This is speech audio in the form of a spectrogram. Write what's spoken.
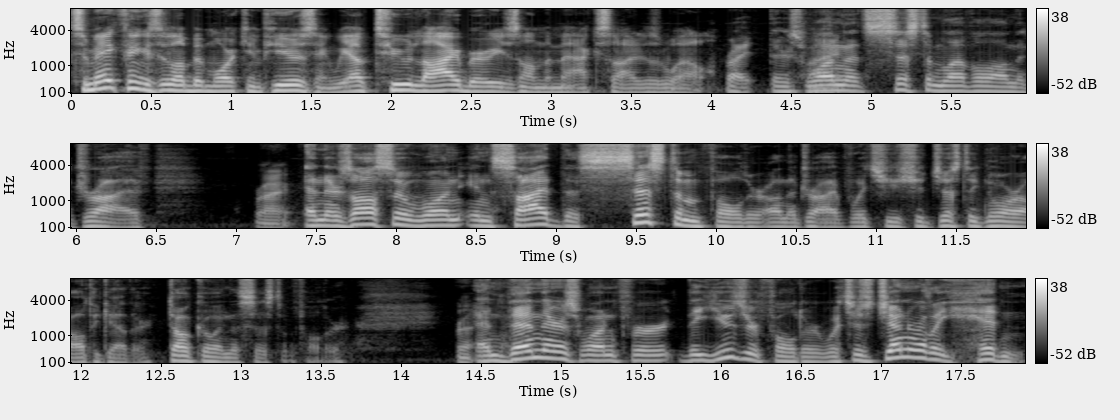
To make things a little bit more confusing, we have two libraries on the Mac side as well, Right. There's one that's system level on the drive. right? And there's also one inside the system folder on the drive, which you should just ignore altogether. Don't go in the system folder. Right. And then there's one for the user folder, which is generally hidden.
